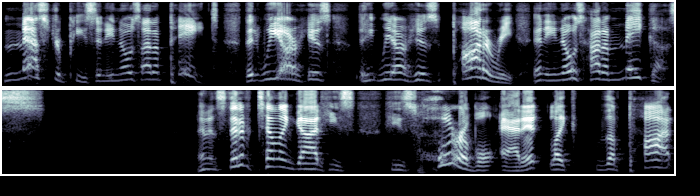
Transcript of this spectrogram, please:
masterpiece and he knows how to paint that we are his we are his pottery and he knows how to make us. And instead of telling god he's he's horrible at it like the pot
